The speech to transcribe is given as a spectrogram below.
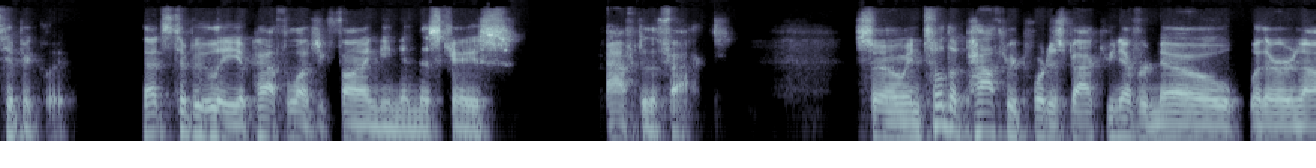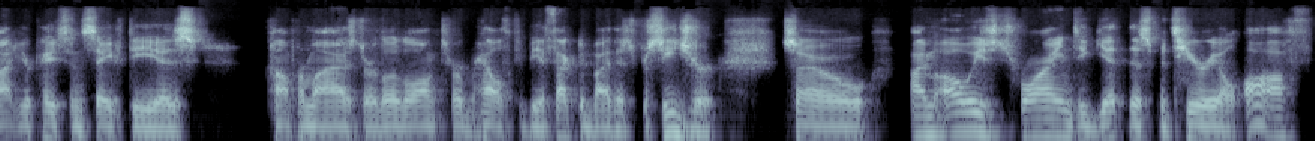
typically. That's typically a pathologic finding in this case after the fact. So, until the path report is back, you never know whether or not your patient's safety is compromised or the long term health could be affected by this procedure. So I'm always trying to get this material off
